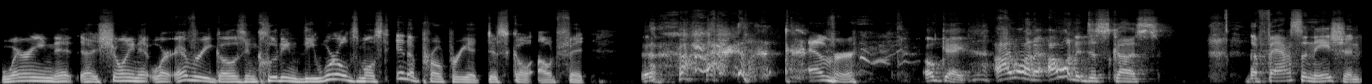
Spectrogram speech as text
wearing it uh, showing it wherever he goes including the world's most inappropriate disco outfit ever okay, I want to I want to discuss the fascination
